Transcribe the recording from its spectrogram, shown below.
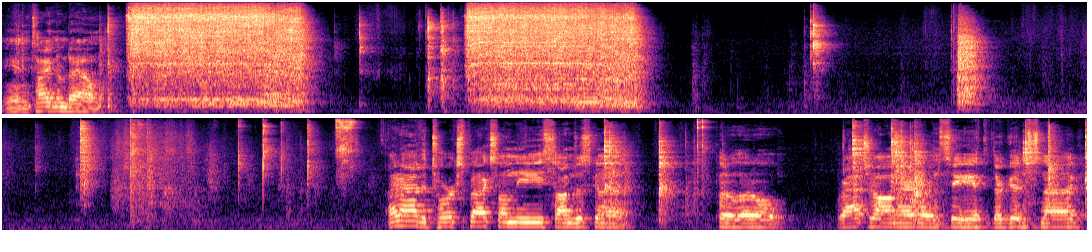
And tighten them down. I don't have the torque specs on these, so I'm just gonna put a little ratchet on there and see if they're good and snug.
